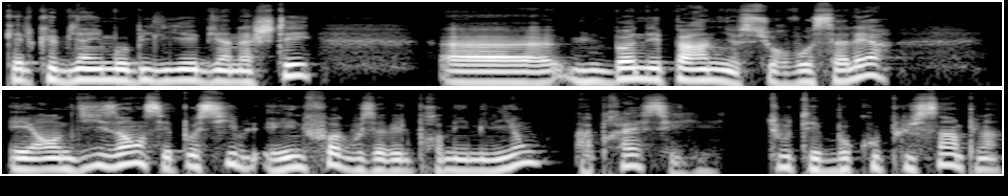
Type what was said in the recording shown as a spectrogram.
Quelques biens immobiliers bien achetés, euh, une bonne épargne sur vos salaires, et en 10 ans c'est possible. Et une fois que vous avez le premier million, après tout est beaucoup plus simple. Hein.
